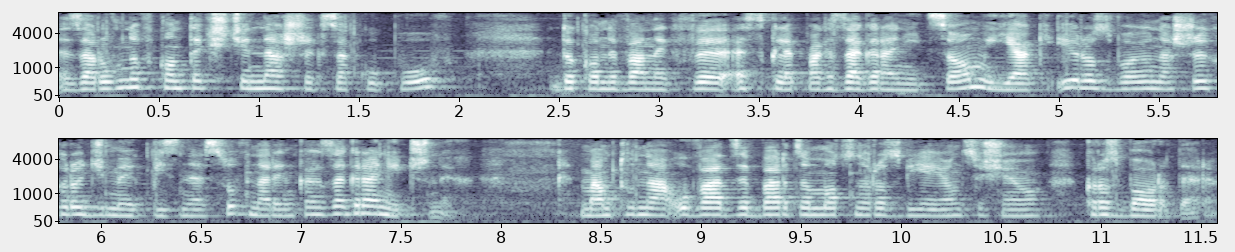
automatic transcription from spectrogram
zarówno w kontekście naszych zakupów dokonywanych w e-sklepach za granicą, jak i rozwoju naszych rodzimych biznesów na rynkach zagranicznych. Mam tu na uwadze bardzo mocno rozwijający się cross-border.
